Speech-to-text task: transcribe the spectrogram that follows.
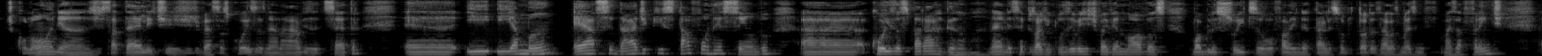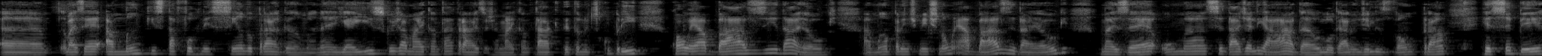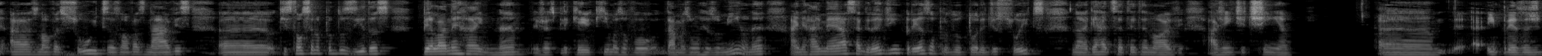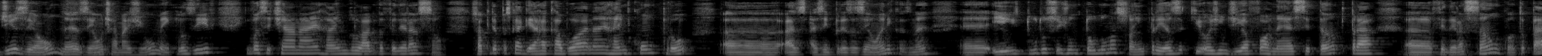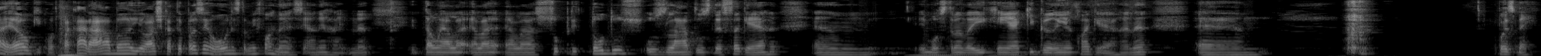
de colônias, de satélites, de diversas coisas, né, naves, etc. É, e, e Amman é a cidade que está fornecendo uh, coisas para Argama. Né? Nesse episódio, inclusive, a gente vai ver novas mobile suites, eu vou falar em detalhes sobre todas elas mais, mais à frente, uh, mas é Amman que está fornecendo para Argama, né? e é isso que o Jamaican está atrás. O Jamaican está tentando descobrir qual é a base da Elg. Amman aparentemente não é a base da Elg, mas é uma cidade aliada, o lugar onde eles vão para receber as novas suítes, as novas naves uh, que estão sendo produzidas pela Anaheim, né? Eu já expliquei aqui, mas eu vou dar mais um resuminho, né? A Anaheim é essa grande empresa produtora de suítes. Na Guerra de 79, a gente tinha Uh, empresas de Xeon, né? Xeon tinha mais de uma, inclusive, e você tinha a Anaheim do lado da federação. Só que depois que a guerra acabou, a Anaheim comprou uh, as, as empresas eônicas, né? Uh, e tudo se juntou numa só empresa que hoje em dia fornece tanto para a ah, federação, quanto para Elg, quanto para Caraba, e eu acho que até para as Eônicas também fornecem a Anaheim, né? Então ela, ela, ela supre todos os lados dessa guerra, um, e mostrando aí quem é que ganha com a guerra, né? É, Pois bem,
